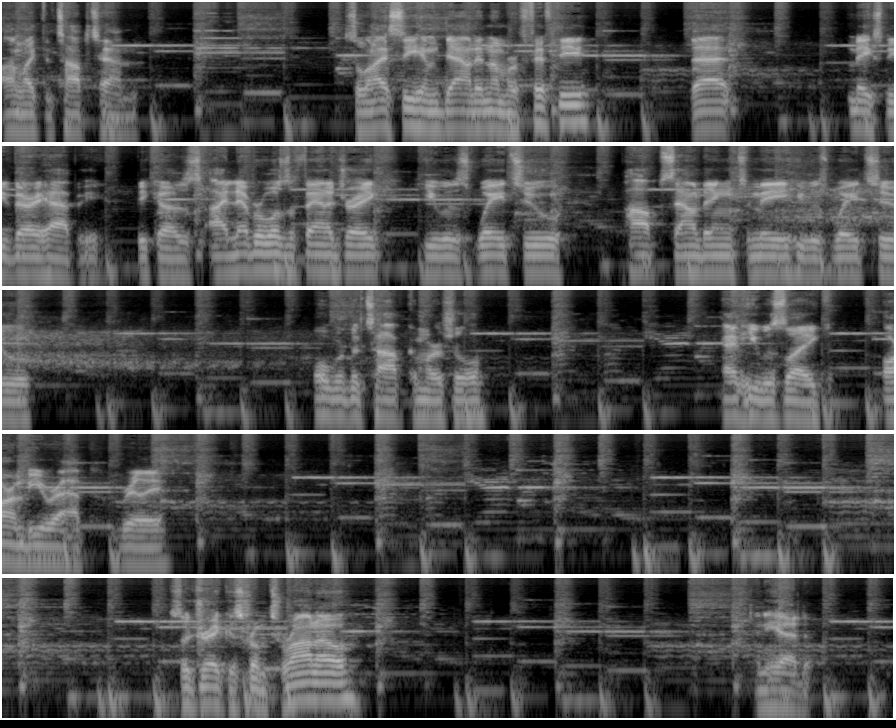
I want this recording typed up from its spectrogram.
on like the top 10. So when I see him down at number 50, that makes me very happy because I never was a fan of Drake. He was way too pop sounding to me. He was way too over the top commercial. And he was like R&B rap, really. So Drake is from Toronto. And he had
